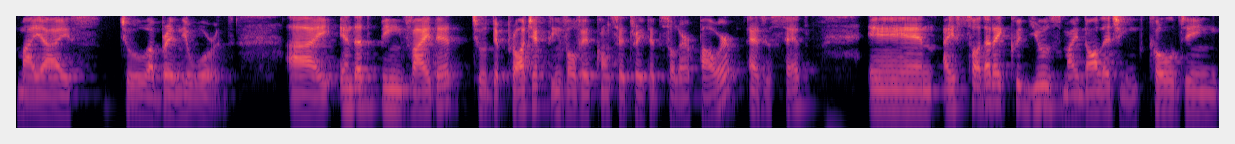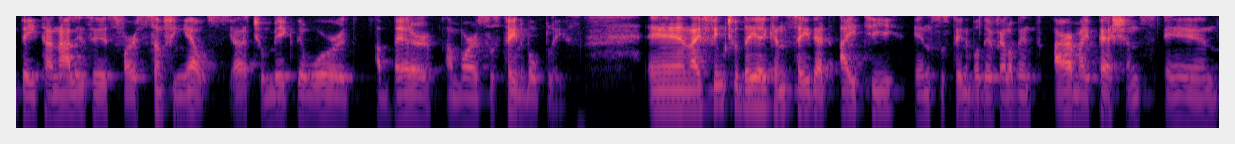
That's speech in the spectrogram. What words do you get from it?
my eyes to a brand new world. I ended up being invited to the project involving concentrated solar power, as you said. And I saw that I could use my knowledge in coding, data analysis for something else, yeah, to make the world a better, a more sustainable place. And I think today I can say that IT and sustainable development are my passions. And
